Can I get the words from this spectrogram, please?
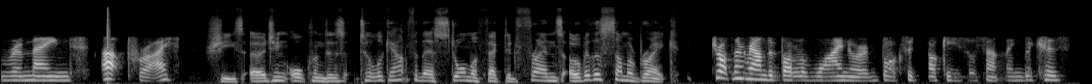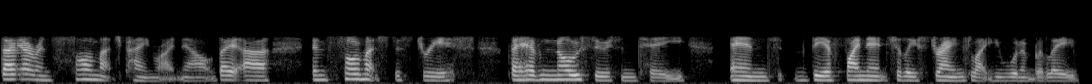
remained upright. She's urging Aucklanders to look out for their storm affected friends over the summer break drop them around a bottle of wine or a box of Takis or something because they are in so much pain right now. They are in so much distress. They have no certainty and they're financially strained like you wouldn't believe.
